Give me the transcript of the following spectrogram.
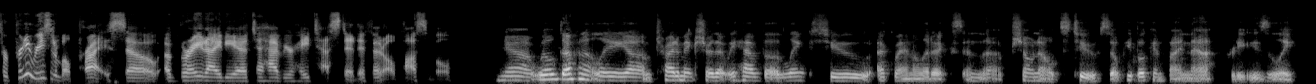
for pretty reasonable price. So a great idea to have your hay tested if at all possible. Yeah, we'll definitely um, try to make sure that we have the link to Equa Analytics in the show notes too, so people can find that pretty easily.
